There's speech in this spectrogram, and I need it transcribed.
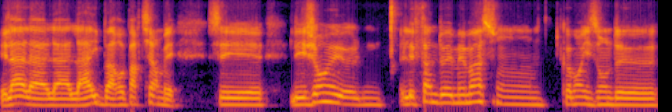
et, là, la, la, la, hype va repartir. Mais c'est les gens, euh, les fans de MMA sont, comment ils ont de,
